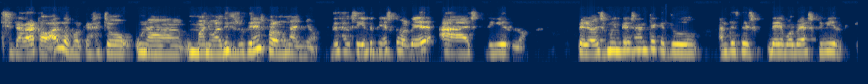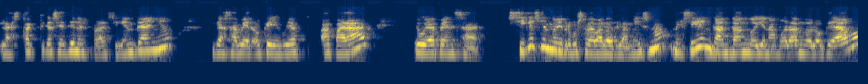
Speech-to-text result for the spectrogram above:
se te habrá acabado porque has hecho un manual de instrucciones para un año. Entonces al siguiente tienes que volver a escribirlo. Pero es muy interesante que tú, antes de, volver a escribir las tácticas y acciones para el siguiente año, digas, a ver, ok, voy a parar y voy a pensar, ¿sigue siendo mi propuesta de valor la misma? ¿Me sigue encantando y enamorando lo que hago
